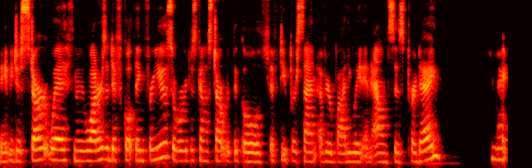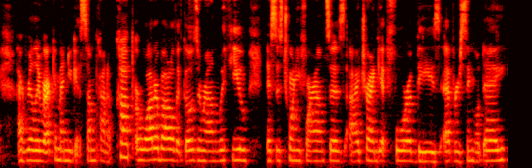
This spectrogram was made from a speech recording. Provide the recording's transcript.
maybe just start with maybe water is a difficult thing for you so we're just going to start with the goal of 50% of your body weight in ounces per day Right. I really recommend you get some kind of cup or water bottle that goes around with you. This is 24 ounces. I try and get four of these every single day.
